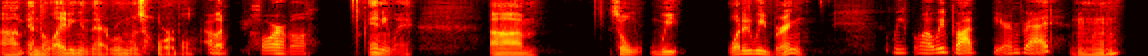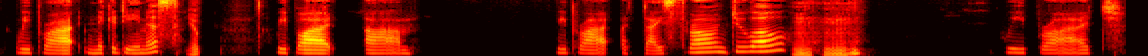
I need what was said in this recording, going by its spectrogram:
Um, and the lighting in that room was horrible. Oh, But horrible. anyway, um, so we, what did we bring? We, well, we brought beer and bread. Mm-hmm. We brought Nicodemus. Yep. We bought, um, we brought a dice throne duo. Mm-hmm. We brought,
